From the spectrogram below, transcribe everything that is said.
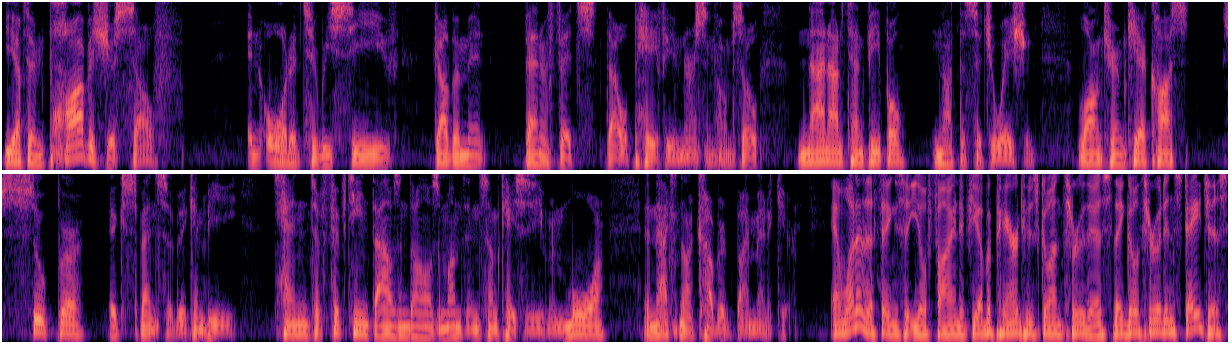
you have to impoverish yourself in order to receive government benefits that will pay for your nursing home. So nine out of 10 people, not the situation. Long term care costs, super expensive. It can be ten to fifteen thousand dollars a month, in some cases even more, and that's not covered by Medicare. And one of the things that you'll find if you have a parent who's gone through this, they go through it in stages.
